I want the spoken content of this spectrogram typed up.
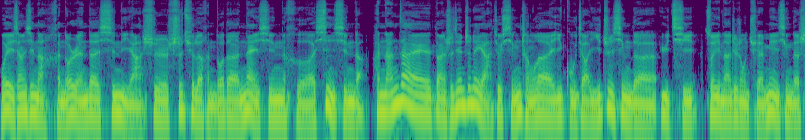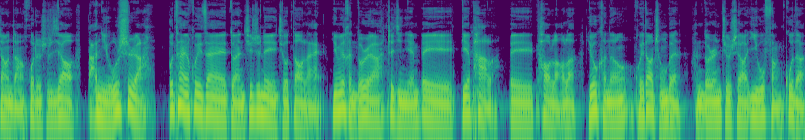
我也相信呢，很多人的心里啊是失去了很多的耐心和信心的，很难在短时间之内啊就形成了一股叫一致性的预期。所以呢，这种全面性的上涨或者是叫打牛市啊。不太会在短期之内就到来，因为很多人啊这几年被跌怕了，被套牢了，有可能回到成本，很多人就是要义无反顾的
